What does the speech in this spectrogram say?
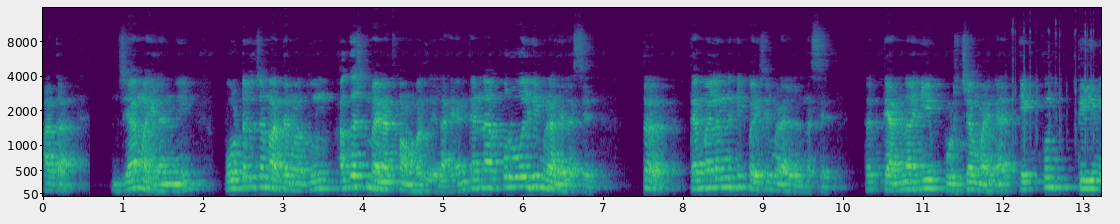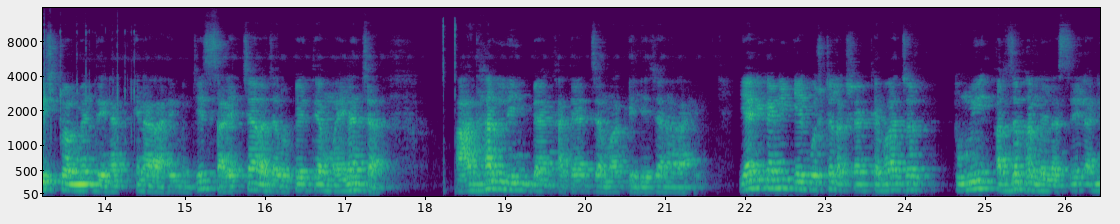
आता ज्या महिलांनी पोर्टलच्या माध्यमातून ऑगस्ट महिन्यात फॉर्म भरलेला आहे आणि त्यांना अप्रुव्हलही मिळालेलं असेल तर त्या महिलांनाही पैसे मिळालेले नसेल. तर त्यांनाही पुढच्या महिन्यात एकूण तीन इन्स्टॉलमेंट देण्यात येणार आहे म्हणजे साडेचार हजार रुपये त्या महिलांच्या आधार लिंक बँक खात्यात जमा केले जाणार आहे. या ठिकाणी एक गोष्ट लक्षात ठेवा जर तुम्ही अर्ज भरलेला असेल आणि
